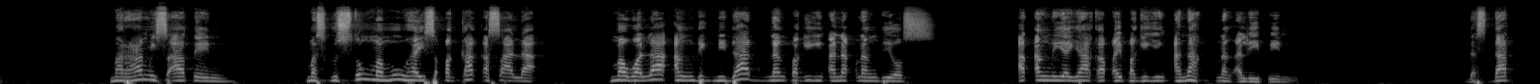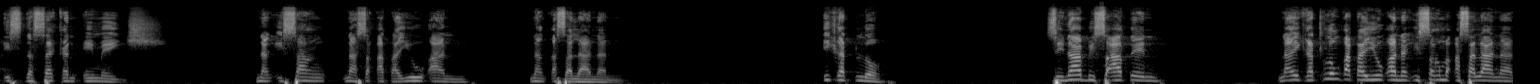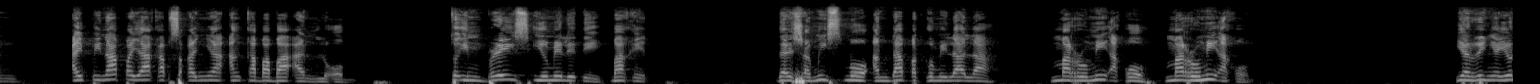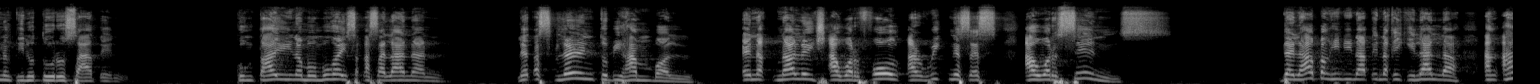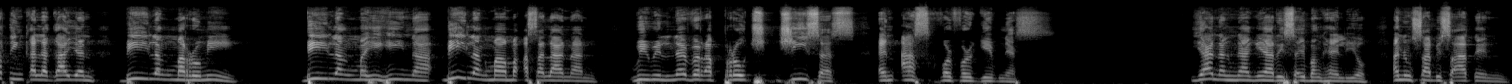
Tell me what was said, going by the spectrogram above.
marami sa atin mas gustong mamuhay sa pagkakasala, mawala ang dignidad ng pagiging anak ng Diyos at ang niyayakap ay pagiging anak ng alipin. Thus, that is the second image ng isang nasa katayuan ng kasalanan. Ikatlo, sinabi sa atin na ikatlong katayuan ng isang makasalanan ay pinapayakap sa kanya ang kababaan loob. To embrace humility. Bakit? Dahil siya mismo ang dapat kumilala, marumi ako, marumi ako. Yan rin ngayon ang tinuturo sa atin. Kung tayo'y namumuhay sa kasalanan, let us learn to be humble and acknowledge our fault, our weaknesses, our sins. Dahil habang hindi natin nakikilala ang ating kalagayan bilang marumi, bilang mahihina, bilang mamakasalanan, we will never approach Jesus and ask for forgiveness. Yan ang nangyari sa Ebanghelyo. Anong sabi sa atin?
